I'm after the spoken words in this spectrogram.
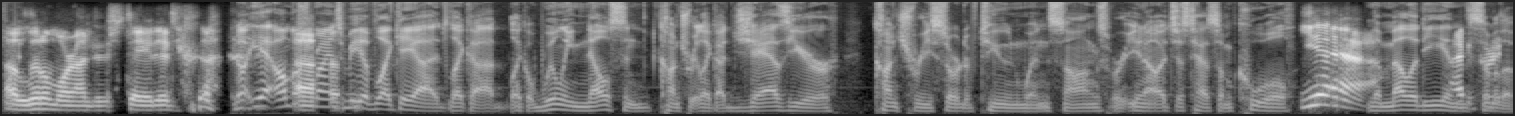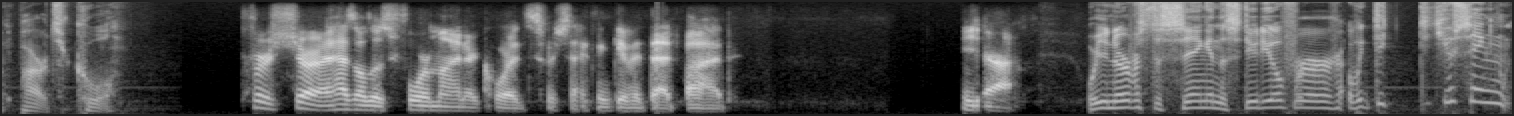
a little more understated. no, yeah, almost Uh, reminds me of like a uh, like a like a Willie Nelson country, like a jazzier country sort of tune when songs were, you know, it just has some cool Yeah, the melody and some of the parts are cool. for sure. It has all those four minor chords, which I think give it that vibe. Yeah. Were you nervous to sing in the studio for? oh, Did, did you sing?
